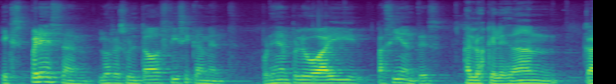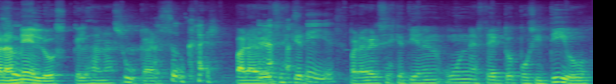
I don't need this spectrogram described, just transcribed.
expresan los resultados físicamente. Por ejemplo, hay pacientes a los que les dan caramelos, azúcar. que les dan azúcar, azúcar para, ver si es que, para ver si es que tienen un efecto positivo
